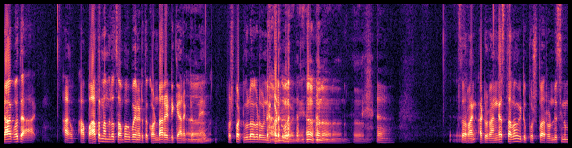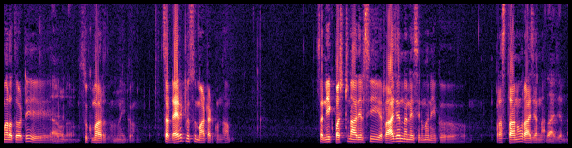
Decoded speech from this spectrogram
కాకపోతే ఆ- పాత్రను అందులో చంపకపోయినట్టు కొండారెడ్డి క్యారెక్టర్ని పుష్ప టూలో కూడా ఉండేవాడు. అవునవునవును అవును. సో అటు రంగస్థలం ఇటు పుష్ప రెండు సినిమాలతోటి అవును. సుకుమార్ నీకు. సో డైరెక్ట్ చూసి మాట్లాడుకుందాం. సో నీకు ఫస్ట్ నాకు తెలిసి రాజన్ అనే సినిమా నీకు ప్రస్థానం రాజన్న. రాజన్న.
